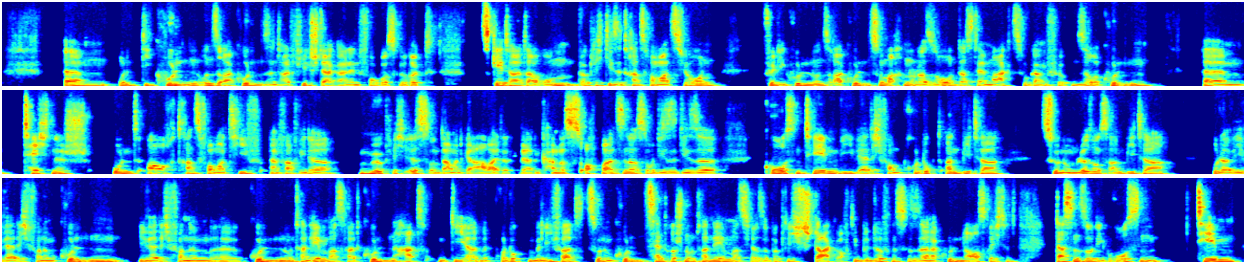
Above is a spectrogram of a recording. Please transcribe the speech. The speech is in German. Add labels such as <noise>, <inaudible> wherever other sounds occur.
Ähm, und die Kunden unserer Kunden sind halt viel stärker in den Fokus gerückt. Es geht halt darum, wirklich diese Transformation für die Kunden unserer Kunden zu machen oder so, dass der Marktzugang für unsere Kunden ähm, technisch und auch transformativ einfach wieder möglich ist und damit gearbeitet werden kann. Das ist oftmals sind das so diese, diese großen Themen, wie werde ich vom Produktanbieter zu einem Lösungsanbieter oder wie werde ich von einem Kunden, wie werde ich von einem äh, Kundenunternehmen, was halt Kunden hat und die halt mit Produkten beliefert, zu einem kundenzentrischen Unternehmen, was sich also wirklich stark auf die Bedürfnisse seiner Kunden ausrichtet. Das sind so die großen Themen,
